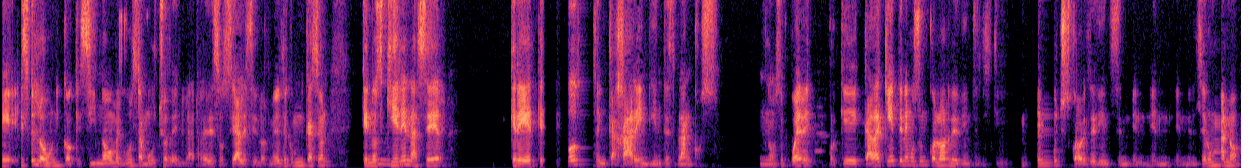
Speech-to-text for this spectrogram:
eso es lo único que sí no me gusta mucho de las redes sociales y de los medios de comunicación, que nos quieren hacer creer que todos encajar en dientes blancos. No se puede, porque cada quien tenemos un color de dientes distinto. Hay muchos colores de dientes en, en el ser humano,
